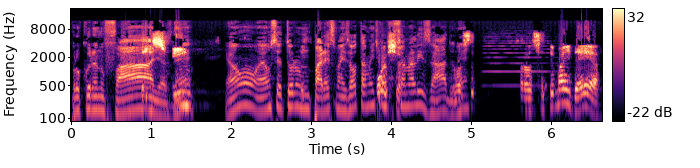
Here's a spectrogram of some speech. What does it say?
procurando falhas, Sim. né? É um, é um setor, me parece, mais altamente Poxa, profissionalizado, né? Pra você ter uma ideia,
